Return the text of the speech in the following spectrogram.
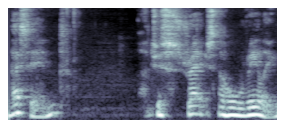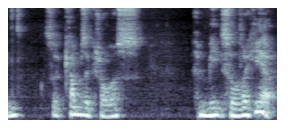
this end I just stretch the whole railing so it comes across and meets over here.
